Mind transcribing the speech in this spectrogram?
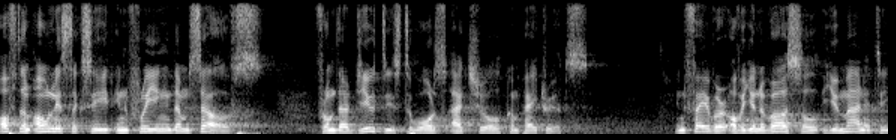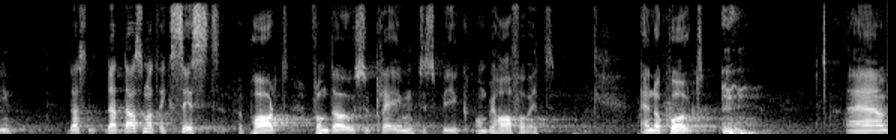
often only succeed in freeing themselves from their duties towards actual compatriots in favor of a universal humanity that does not exist apart from those who claim to speak on behalf of it. End of quote. uh,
